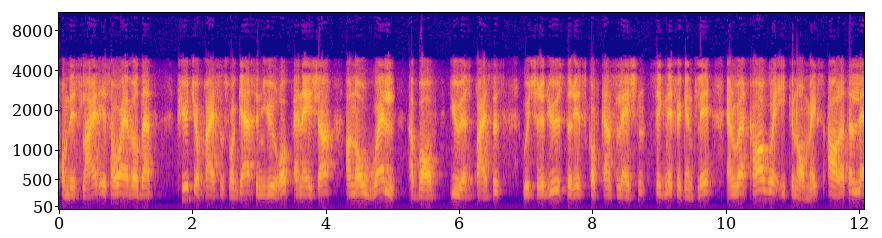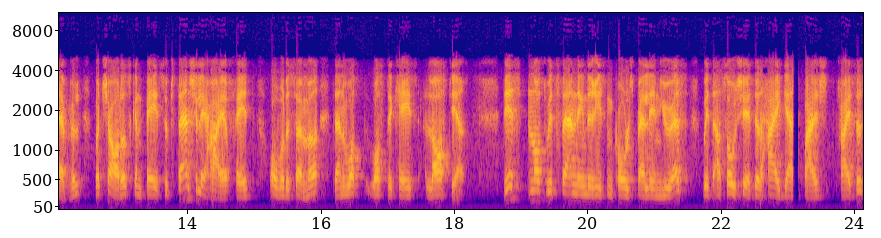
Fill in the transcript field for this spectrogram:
from this slide is, however, that future prices for gas in Europe and Asia are now well above U.S. prices, which reduce the risk of cancellation significantly, and where cargo economics are at a level where charters can pay substantially higher freight over the summer than what was the case last year. This notwithstanding the recent cold spell in U.S. with associated high gas prices,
